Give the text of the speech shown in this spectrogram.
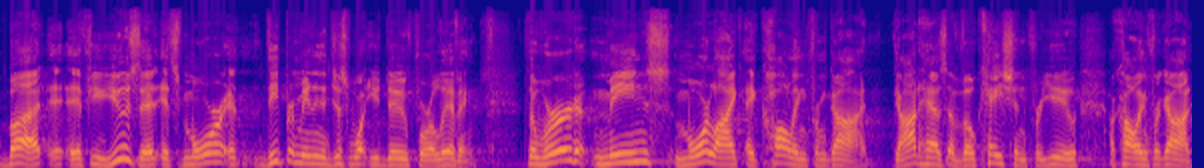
But if you use it, it's more deeper meaning than just what you do for a living. The word means more like a calling from God. God has a vocation for you, a calling for God.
